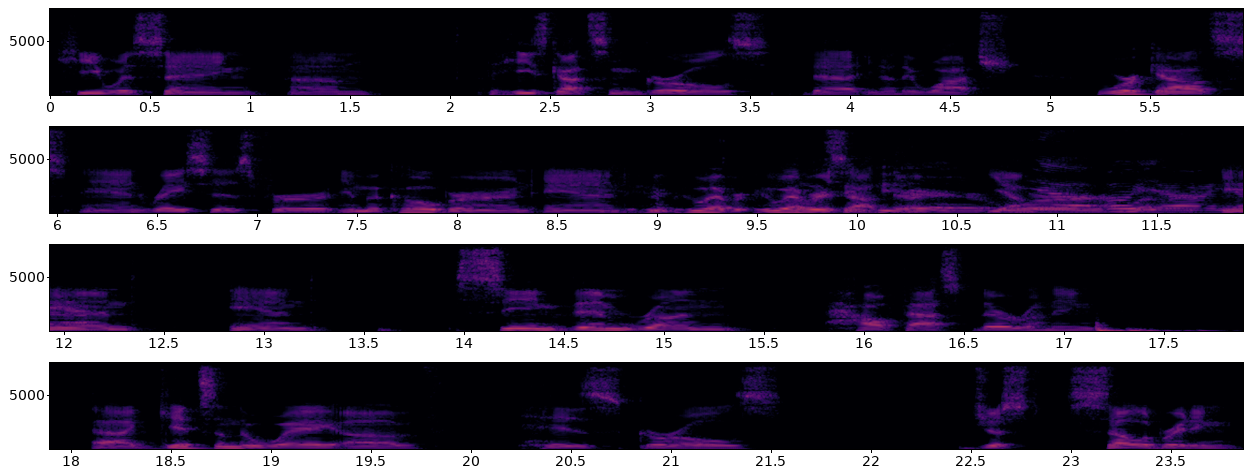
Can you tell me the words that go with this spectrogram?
he was saying um, that he's got some girls that you know they watch workouts and races for Emma Coburn and who, whoever whoever is out there, Yeah. or Yeah, oh, whoever. yeah. and and seeing them run how fast they're running uh, gets in the way of his girls just celebrating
